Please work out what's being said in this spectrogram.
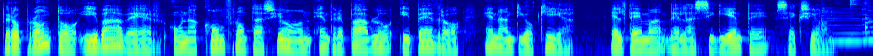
pero pronto iba a haber una confrontación entre Pablo y Pedro en Antioquía, el tema de la siguiente sección.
